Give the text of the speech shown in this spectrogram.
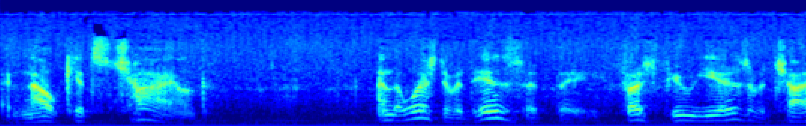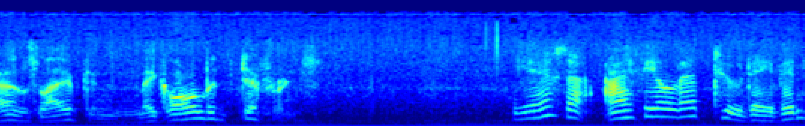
and now Kit's child. And the worst of it is that the first few years of a child's life can make all the difference. Yes, I, I feel that too, David.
